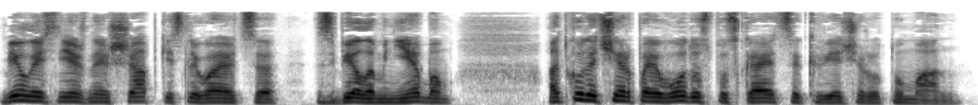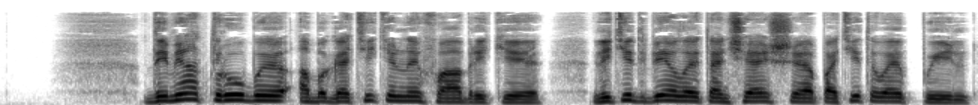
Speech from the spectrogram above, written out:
белые снежные шапки сливаются с белым небом, откуда, черпая воду, спускается к вечеру туман. Дымят трубы обогатительной фабрики, летит белая тончайшая апатитовая пыль,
